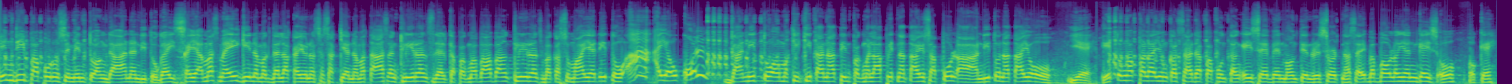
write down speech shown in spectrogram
Hindi pa puro semento ang daanan dito guys. Kaya mas maigi na magdala kayo ng sasakyan na mataas ang clearance dahil kapag mababa ang clearance baka sumayad ito. Ah, ayaw call. Ganito ang makikita natin pag malapit na tayo sa pool. Ah, andito na tayo oh. Yeah. Ito nga pala yung kalsada papuntang A7 Mountain Resort. Nasa ibabaw lang yan guys. Oh, okay.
